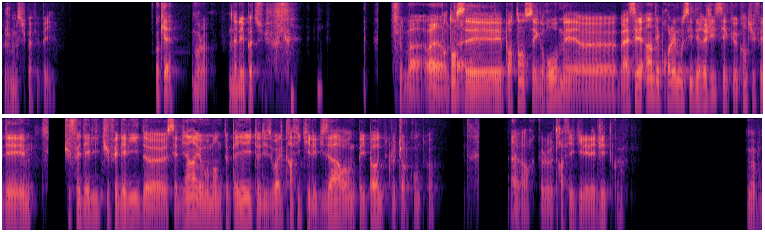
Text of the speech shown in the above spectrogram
Que je me suis pas fait payer. Ok. Voilà. N'allez pas dessus. bah ouais. Pourtant, c'est pourtant c'est gros, mais euh, bah, c'est un des problèmes aussi des régies, c'est que quand tu fais des tu fais des leads, tu fais des leads, c'est bien, et au moment de te payer, ils te disent ouais le trafic il est bizarre, on ne paye pas, on te clôture le compte quoi. Ouais. Alors que le trafic il est legit quoi. Mais bon,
